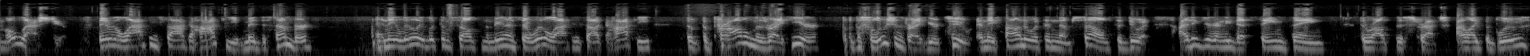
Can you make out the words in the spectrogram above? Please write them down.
mo last year. They were the laughing stock of hockey mid December, and they literally looked themselves in the mirror and said, "We're the laughing stock of hockey. The, the problem is right here, but the solution's right here too." And they found it within themselves to do it. I think you're going to need that same thing throughout this stretch. I like the Blues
